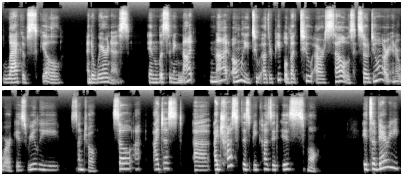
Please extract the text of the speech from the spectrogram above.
lack of skill and awareness in listening not not only to other people but to ourselves. So doing our inner work is really central. So i, I just uh, i trust this because it is small it's a very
